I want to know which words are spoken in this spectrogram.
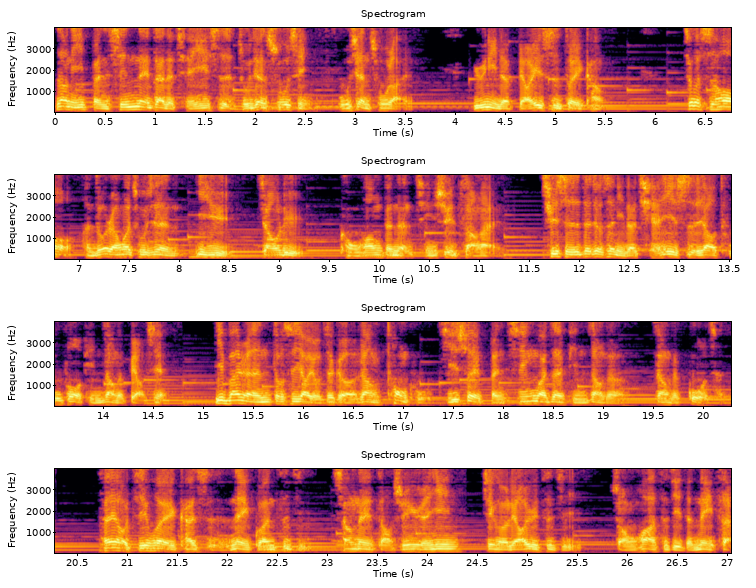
让你本心内在的潜意识逐渐苏醒、浮现出来，与你的表意识对抗。这个时候，很多人会出现抑郁、焦虑、恐慌等等情绪障碍。其实这就是你的潜意识要突破屏障的表现。一般人都是要有这个让痛苦击碎本心外在屏障的这样的过程，才有机会开始内观自己，向内找寻原因，进而疗愈自己，转化自己的内在，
